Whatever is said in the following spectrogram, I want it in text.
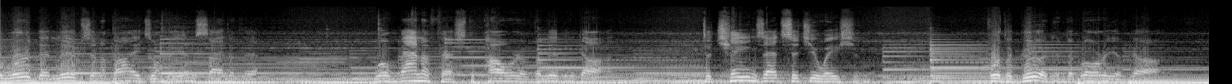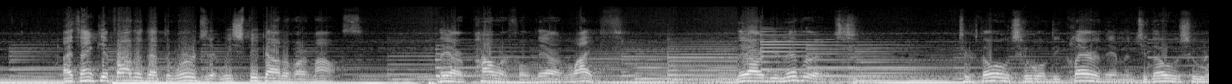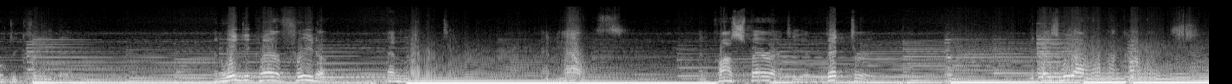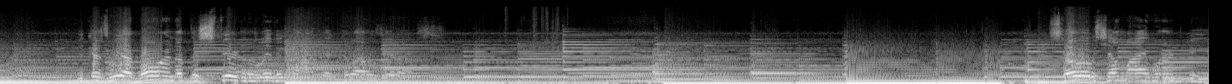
the word that lives and abides on the inside of them will manifest the power of the living God to change that situation for the good and the glory of God. I thank you, Father, that the words that we speak out of our mouths, they are powerful, they are life, they are deliverance to those who will declare them and to those who will decree them. And we declare freedom and liberty prosperity and victory because we are overcomers, because we are born of the Spirit of the living God that dwells in us. So shall my word be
